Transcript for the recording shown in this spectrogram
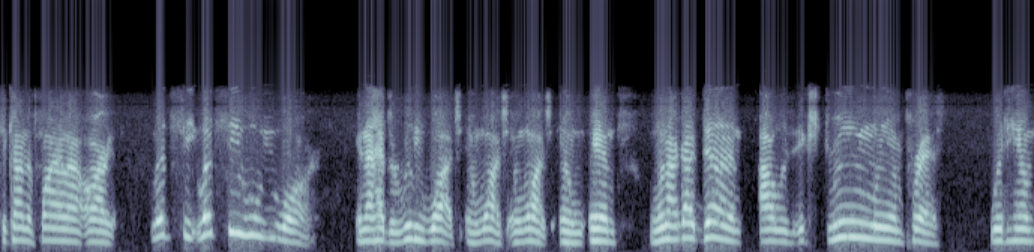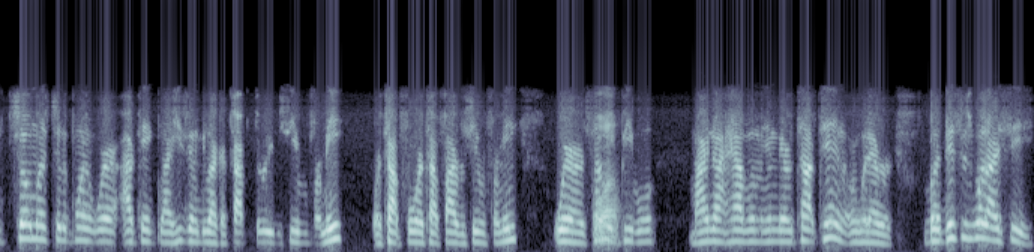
to kind of find out, all right, let's see, let's see who you are. And I had to really watch and watch and watch. And, and when I got done, I was extremely impressed with him so much to the point where I think like he's going to be like a top three receiver for me or top four, top five receiver for me, where some wow. people might not have him in their top 10 or whatever. But this is what I see.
